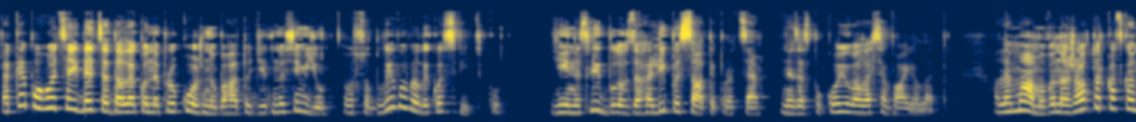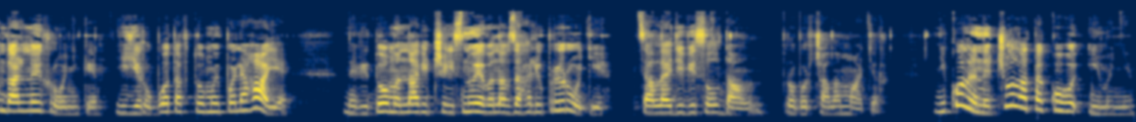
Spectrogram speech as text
Таке погодься йдеться далеко не про кожну багатодітну сім'ю, особливо великосвітську. Їй не слід було взагалі писати про це, не заспокоювалася Вайолет. Але, мамо, вона ж авторка скандальної хроніки, її робота в тому й полягає. Невідомо навіть чи існує вона взагалі в природі, ця леді Віселдаун, пробурчала матір. Ніколи не чула такого імені.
